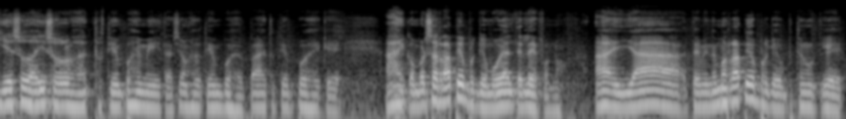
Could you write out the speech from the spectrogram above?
Y eso de ahí son estos tiempos de meditación, estos tiempos de paz, estos tiempos de que, ay, conversa rápido porque me voy al teléfono. Ay, ya terminemos rápido porque tengo que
